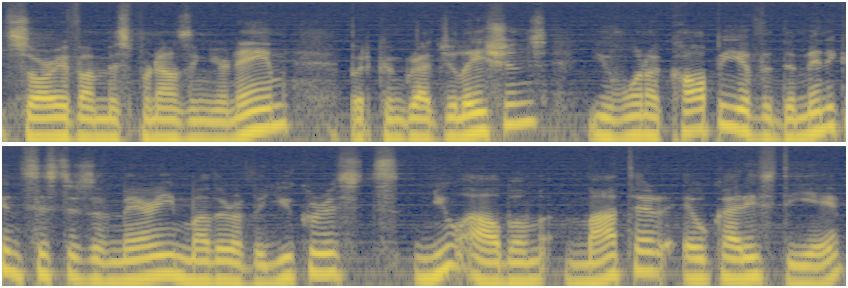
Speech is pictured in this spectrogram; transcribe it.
Sorry if I'm mispronouncing your name, but congratulations. You've won a copy of the Dominican Sisters of Mary, Mother of the Eucharist's new album, Mater Eucharistiae.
